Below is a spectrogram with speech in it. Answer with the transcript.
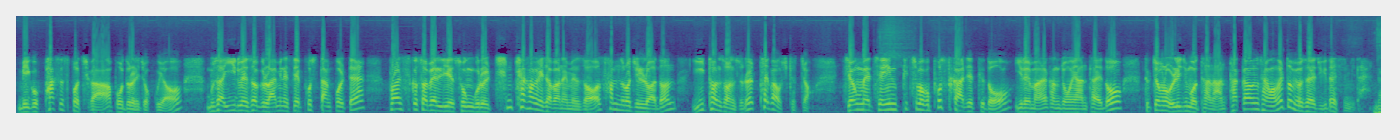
미국 팍스 스포츠가 보도를 해줬고요. 무사 2루에서 그 라미네스의 포스 땅볼 때 프란시스코 서벨리의 송구를 침착하게 잡아내면서 3루로 진루하던 이턴 선수를 태그아웃 시켰죠. 지역 매체인 피츠버그 포스트 가제트도 1회 말 강정호의 안타에도 득점을 올리지 못한 안타까운 상황을 또 묘사해주기도 했습니다. 네.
